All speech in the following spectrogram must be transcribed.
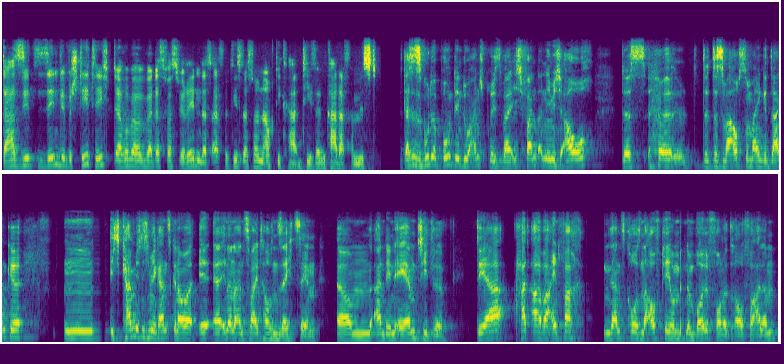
da sehen wir bestätigt darüber, über das, was wir reden, dass Alfred Gislason auch die Tiefe im Kader vermisst. Das ist ein guter Punkt, den du ansprichst, weil ich fand nämlich auch, dass, das war auch so mein Gedanke, ich kann mich nicht mehr ganz genau erinnern an 2016, ähm, an den EM-Titel. Der hat aber einfach einen ganz großen Aufkleber mit einem Wolf vorne drauf vor allem.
